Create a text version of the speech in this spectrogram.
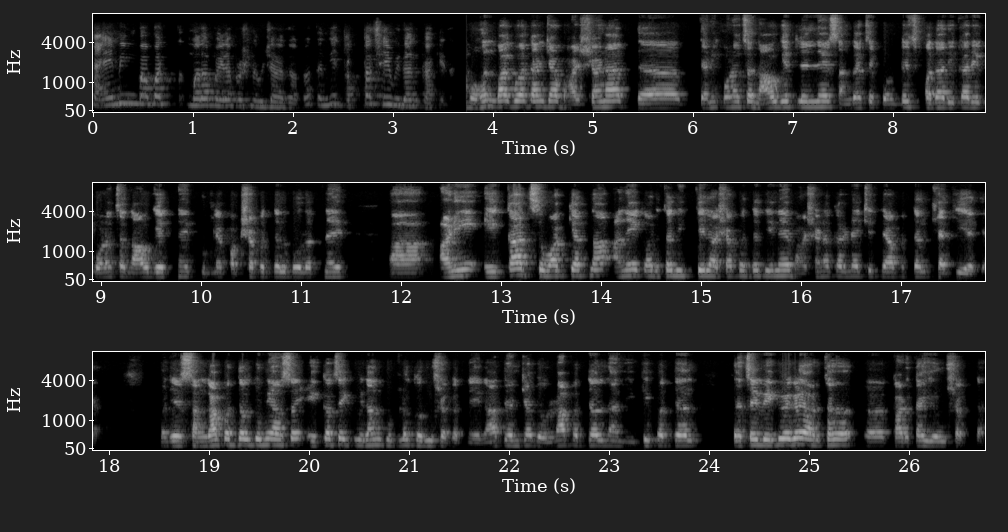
टायमिंग बाबत मला पहिला प्रश्न विचारायचा होता. त्यांनी आत्ताच हे विधान का केलं? मोहन भागवतांच्या भाषणात त्यांनी कोणाचं नाव घेतलेलं नाही संघाचे कोणतेच पदाधिकारी कोणाचं नाव घेत नाहीत कुठल्या पक्षाबद्दल बोलत नाहीत. आणि एकाच वाक्यातनं अनेक अर्थ निघतील अशा पद्धतीने भाषण करण्याची त्याबद्दल ख्याती आहे त्या म्हणजे संघाबद्दल तुम्ही असं एकच एक विधान कुठलं करू शकत नाही. ना त्यांच्या धोरणाबद्दल ना नीतीबद्दल त्याचे वेगवेगळे अर्थ काढता येऊ शकतात.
